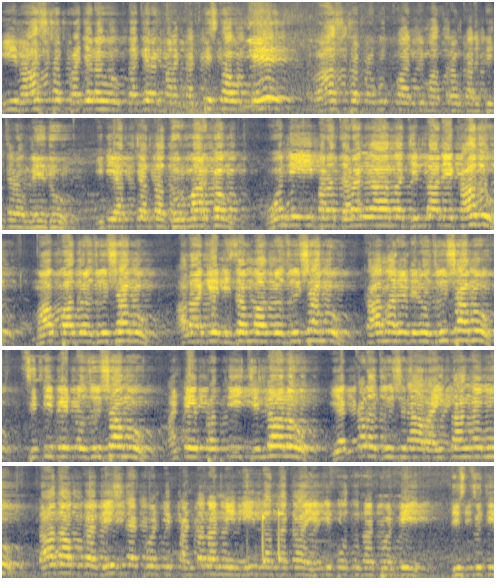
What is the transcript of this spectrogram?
ఈ రాష్ట్ర ప్రజల దగ్గర మనకు కనిపిస్తా ఉంటే రాష్ట్ర ప్రభుత్వానికి మాత్రం కనిపించడం లేదు. ఇది అత్యంత దుర్మార్గం. ఓన్లీ మన తెలంగాణ జిల్లానే కాదు మా లో చూశాము. అలాగే నిజామాబాద్లో చూశాము కామారెడ్డిలో చూశాము సిద్దిపేటలో చూశాము. అంటే ప్రతి జిల్లాలో ఎక్కడ చూసినా రైతాంగము దాదాపుగా వేసినటువంటి పంటలన్నీ నీళ్ళందక ఎండిపోతున్నటువంటి దుస్థితి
